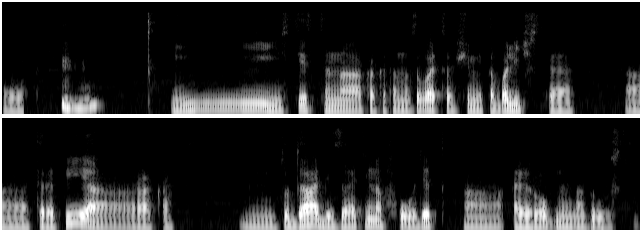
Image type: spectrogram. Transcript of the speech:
Вот. Мгм. И, естественно, как это называется, вообще метаболическая а, терапия рака. Туда обязательно входят а, аэробные нагрузки.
